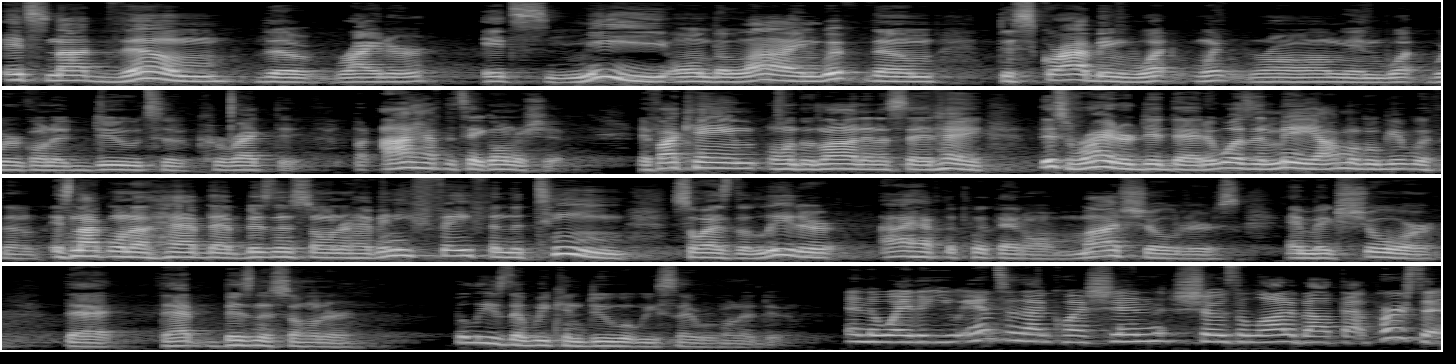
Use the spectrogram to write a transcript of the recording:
it's not them, the writer, it's me on the line with them describing what went wrong and what we're going to do to correct it. But I have to take ownership. If I came on the line and I said, hey, this writer did that, it wasn't me, I'm gonna go get with them. It's not gonna have that business owner have any faith in the team. So as the leader, I have to put that on my shoulders and make sure that that business owner believes that we can do what we say we're going to do. And the way that you answer that question shows a lot about that person.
